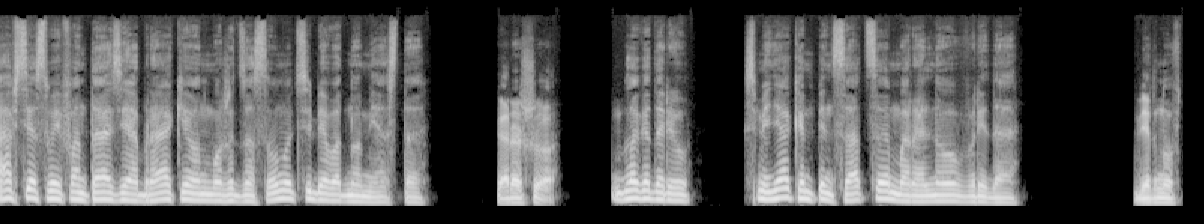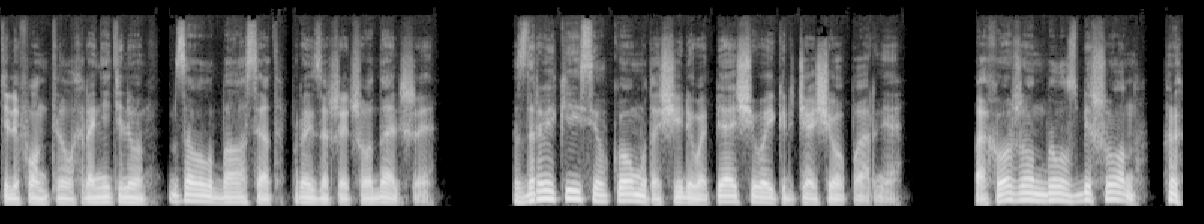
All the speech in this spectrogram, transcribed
А все свои фантазии о браке он может засунуть себе в одно место». «Хорошо». «Благодарю. С меня компенсация морального вреда». Вернув телефон телохранителю, заулыбался от произошедшего дальше. Здоровяки силком утащили вопящего и кричащего парня. Похоже, он был взбешён. Ха,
